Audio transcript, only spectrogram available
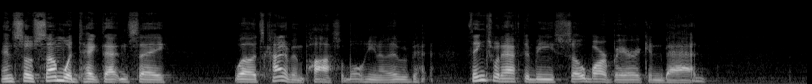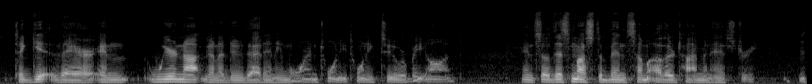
And so some would take that and say, well, it's kind of impossible. You know, it would, things would have to be so barbaric and bad to get there, and we're not going to do that anymore in 2022 or beyond. And so this must have been some other time in history.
